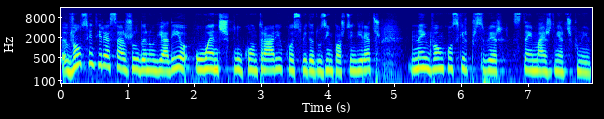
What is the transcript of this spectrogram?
Vão sentir essa ajuda no dia a dia ou antes, pelo contrário, com a subida dos impostos indiretos, nem vão conseguir perceber se têm mais dinheiro disponível?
